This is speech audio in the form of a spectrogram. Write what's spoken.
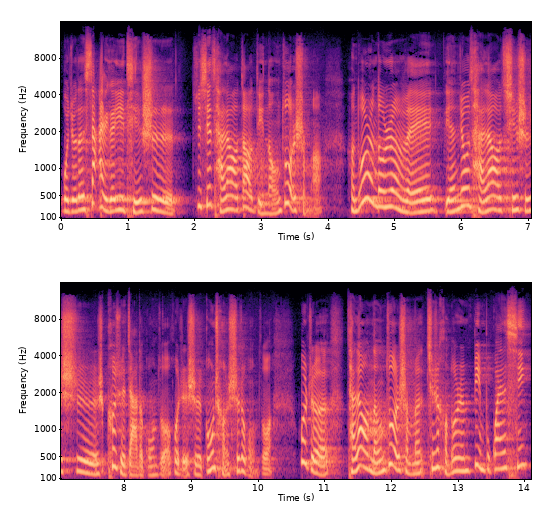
我觉得下一个议题是这些材料到底能做什么？很多人都认为研究材料其实是科学家的工作，或者是工程师的工作，或者材料能做什么，其实很多人并不关心。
